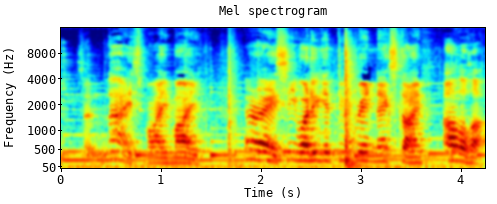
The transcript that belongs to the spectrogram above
it's a nice Mahi Mahi. Alright, see what you get to print next time. Aloha!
